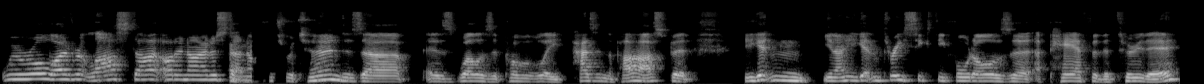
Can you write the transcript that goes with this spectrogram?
We were all over it last start. I don't know. I just don't know if it's returned as uh as well as it probably has in the past. But you're getting, you know, you're getting three sixty four dollars a pair for the two there.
